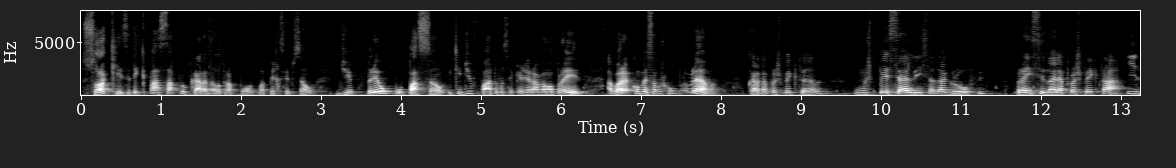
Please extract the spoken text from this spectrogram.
Só que você tem que passar pro cara na outra ponta uma percepção de preocupação e que de fato você quer gerar valor para ele. Agora começamos com um problema. O cara tá prospectando um especialista da growth para ensinar ele a prospectar. E,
